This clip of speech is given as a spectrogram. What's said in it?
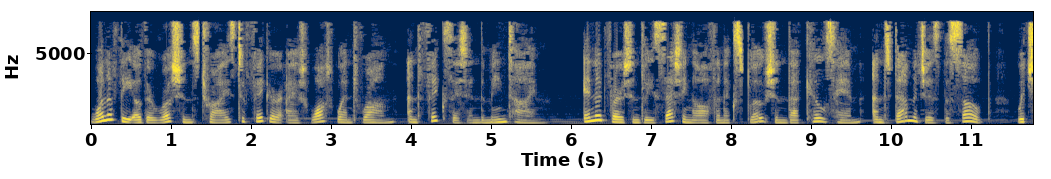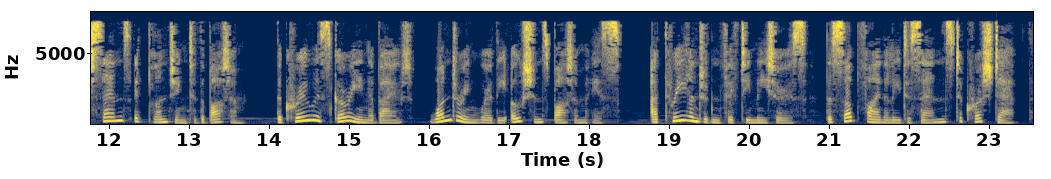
One of the other Russians tries to figure out what went wrong and fix it in the meantime inadvertently setting off an explosion that kills him and damages the sub, which sends it plunging to the bottom. The crew is scurrying about, wondering where the ocean's bottom is. At 350 meters, the sub finally descends to crush depth.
